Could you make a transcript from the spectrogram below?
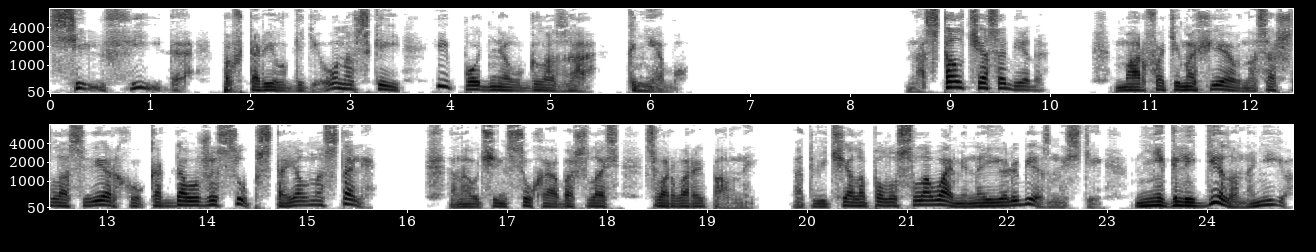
«Сильфида!» — повторил Гедеоновский и поднял глаза к небу. Настал час обеда. Марфа Тимофеевна сошла сверху, когда уже суп стоял на столе. Она очень сухо обошлась с Варварой Павловной, отвечала полусловами на ее любезности, не глядела на нее.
